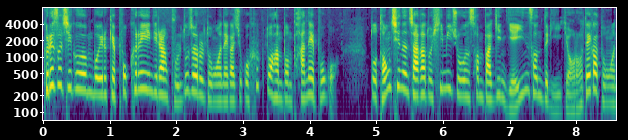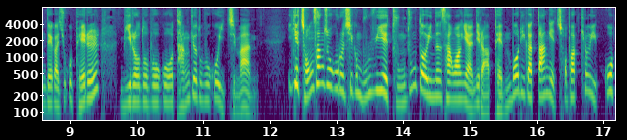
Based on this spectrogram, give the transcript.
그래서 지금 뭐 이렇게 포크레인이랑 불도저를 동원해 가지고 흙도 한번 파내 보고 또 덩치는 작아도 힘이 좋은 선박인 예인선들이 여러 대가 동원돼 가지고 배를 밀어도 보고 당겨도 보고 있지만 이게 정상적으로 지금 물 위에 둥둥 떠 있는 상황이 아니라 뱃머리가 땅에 처박혀 있고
